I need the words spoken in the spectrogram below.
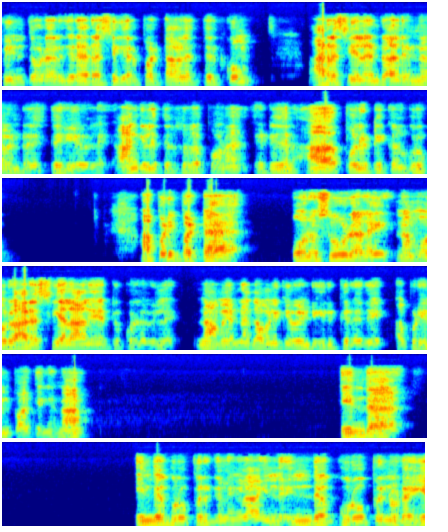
பின்தொடர்கிற ரசிகர் பட்டாளத்திற்கும் அரசியல் என்றால் என்னவென்று தெரியவில்லை. ஆங்கிலத்தில் சொல்ல போன it is an uh political group அப்படிப்பட்ட ஒரு சூழலை நம்ம ஒரு அரசியலாக ஏற்றுக்கொள்ளவில்லை. நாம் என்ன கவனிக்க வேண்டி இருக்கிறது அப்படின்னு பார்த்தீங்கன்னா இந்த இந்த குரூப் இருக்கு இல்லைங்களா? இந்த இந்த குரூப்பினுடைய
